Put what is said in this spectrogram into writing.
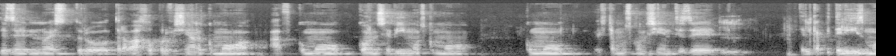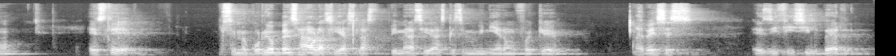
desde nuestro trabajo profesional, cómo, cómo concebimos, cómo, cómo estamos conscientes del, capitalismo. Este, se me ocurrió pensar ahora sí, las primeras ideas que se me vinieron fue que a veces es difícil ver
